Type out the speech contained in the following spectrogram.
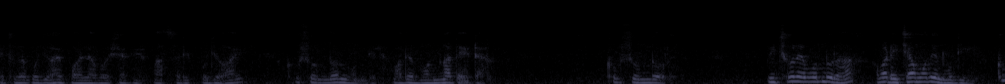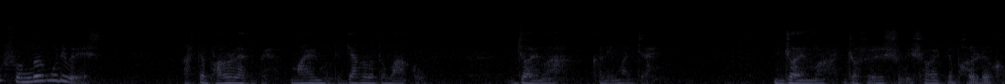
শীতলা পুজো হয়, পয়লা বৈশাখে পাঁচ তারিখ পুজো হয়। খুব সুন্দর মন্দির, আমাদের বনগাঁতে এটা। খুব সুন্দর। পিছনে বন্ধুরা, আমার ইচ্ছামতে নদী, খুব সুন্দর পরিবেশ। আসতে ভালো লাগবে, মায়ের নদী জাগ্রত মা খুব। জয় মা, কালী মার জয়। জয় মা, যশোরেশ্বরী, সবাইকে ভালো রেখো।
